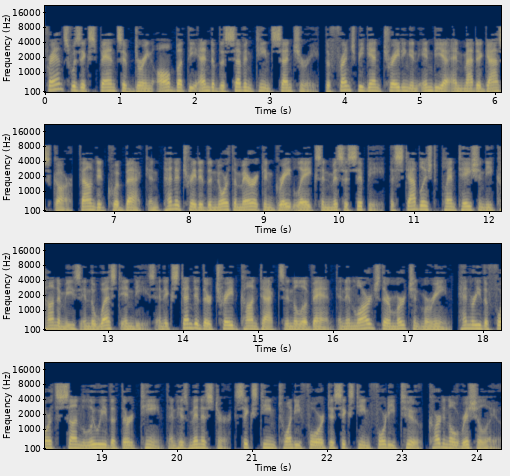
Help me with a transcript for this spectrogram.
France was expansive during all but the end of the 17th century. The French began trading in India and Madagascar, founded Quebec and penetrated the North American Great Lakes and Mississippi, established plantation economies in the West Indies and extended their trade contacts in the Levant and enlarged their merchant marine. Henry IV's son Louis XIII and his minister (1624–1642) Cardinal Richelieu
